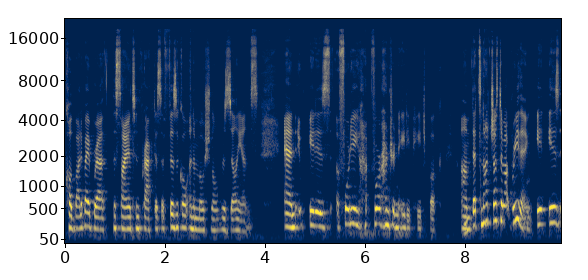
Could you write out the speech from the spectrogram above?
called Body by Breath: The Science and Practice of Physical and Emotional Resilience. And it is a 40, 480 page book um, mm-hmm. that's not just about breathing. It is,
